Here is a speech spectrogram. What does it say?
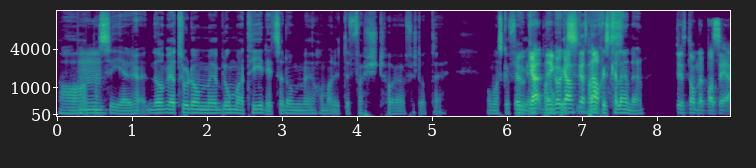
Ja, Mm. passer. De, jag tror de blommar tidigt så de har man ute först har jag förstått här. Om man ska Det, följa ga- det går ganska snabbt tills de är passé.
